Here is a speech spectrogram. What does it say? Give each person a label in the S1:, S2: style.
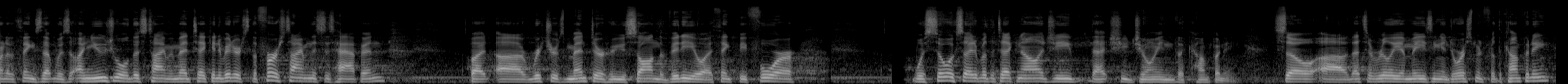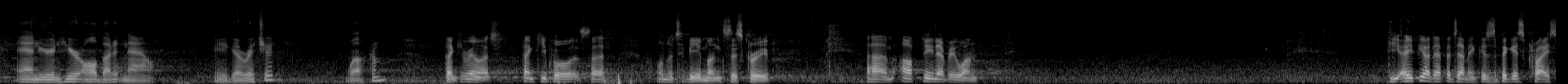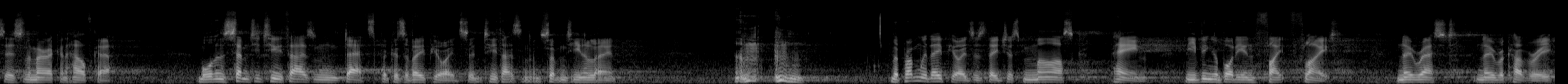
S1: One of the things that was unusual this time in MedTech Innovator, it's the first time this has happened, but uh, Richard's mentor, who you saw in the video, I think before, was so excited about the technology that she joined the company. So uh, that's a really amazing endorsement for the company, and you're going to hear all about it now. Here you go, Richard. Welcome.
S2: Thank you very much. Thank you, Paul. It's an honor to be amongst this group. Um, afternoon, everyone. The opioid epidemic is the biggest crisis in American healthcare. More than 72,000 deaths because of opioids in 2017 alone. the problem with opioids is they just mask pain, leaving your body in fight flight. No rest, no recovery,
